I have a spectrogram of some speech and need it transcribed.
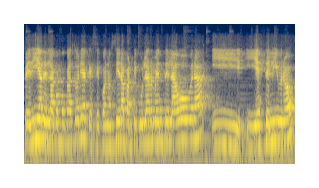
pedían en la convocatoria que se conociera particularmente la obra y, y este libro,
